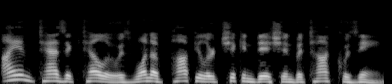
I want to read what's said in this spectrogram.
Ayam tasak telu is one of popular chicken dish in Batak cuisine.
